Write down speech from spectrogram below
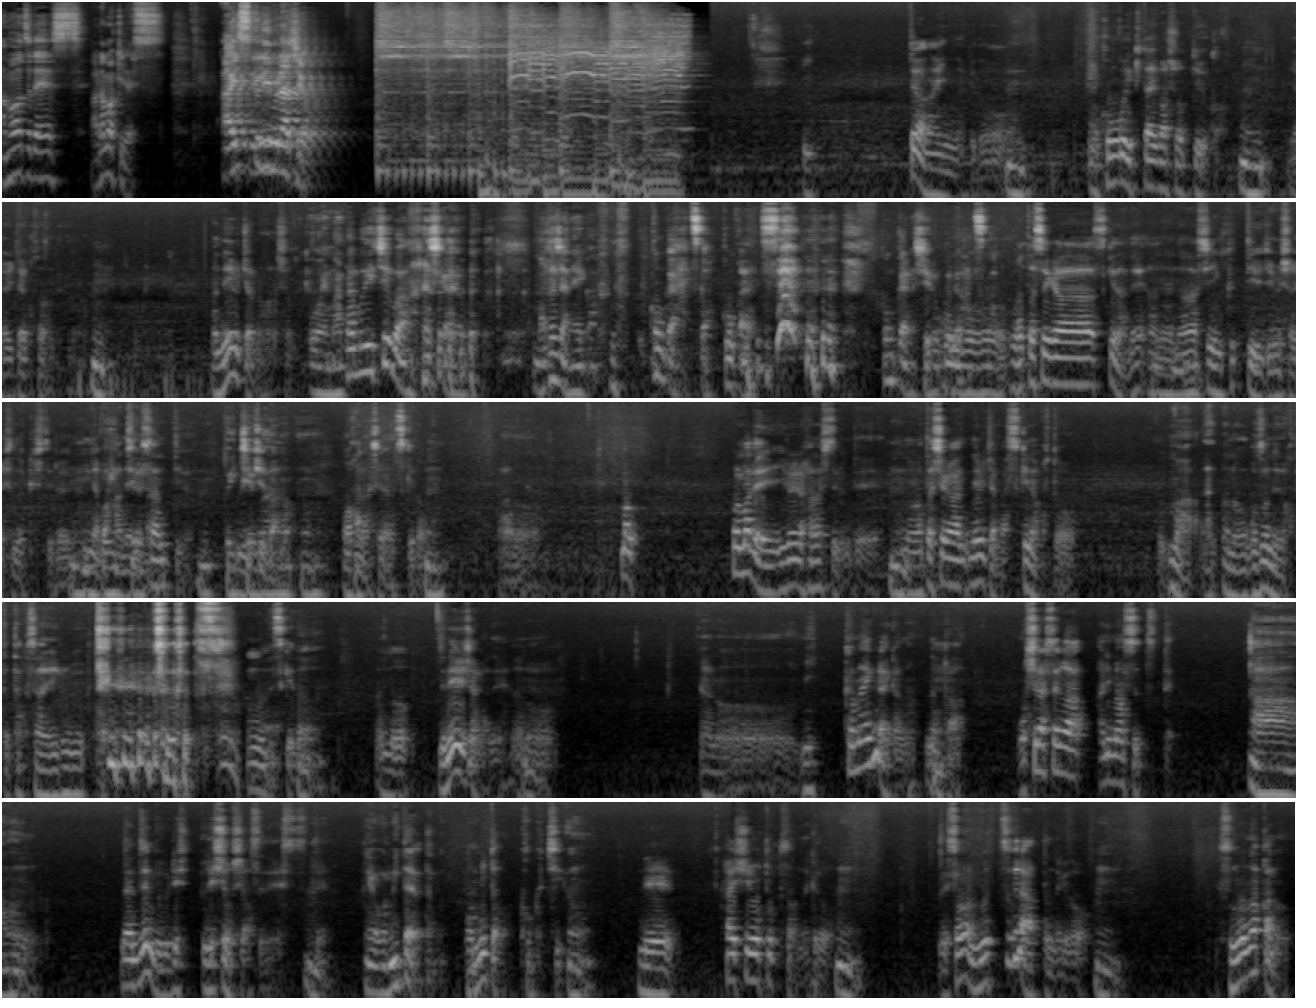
天松です。荒牧です。アイスクリームラジオ。ではないんだけど、んまあ今後行きたい場所っていうか、うん。やりたいことなんだけど、うん。まあ、ねるちゃんの話なんだけど、おい、また VTuber の話かよ。またじゃねえか。今回初か。今回、今回の収録であ初か。の私が好きなね、あの、うん。ナナシンクっていう事務所に所属してるうん。稲葉はねるさんっていううん。VTuber の。のお話なんですけど、うん。あの、まあ、これまでいろいろ話してるんで、うん。あの私がねるちゃんが好きなことを、まあ、ああのご存知の方たくさんいると思うんですけど、うん。あのでねるちゃんがねあの、あの3日前ぐらいかな？なんか、お知らせがありますっつって、ああ、な全部うれし嬉しいお知らせですっつって、いや、俺見たよ、多分。あ見た？告知。うん。で配信を撮ってたんだけど、うん。でその6つぐらいあったんだけど、うん。その中の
